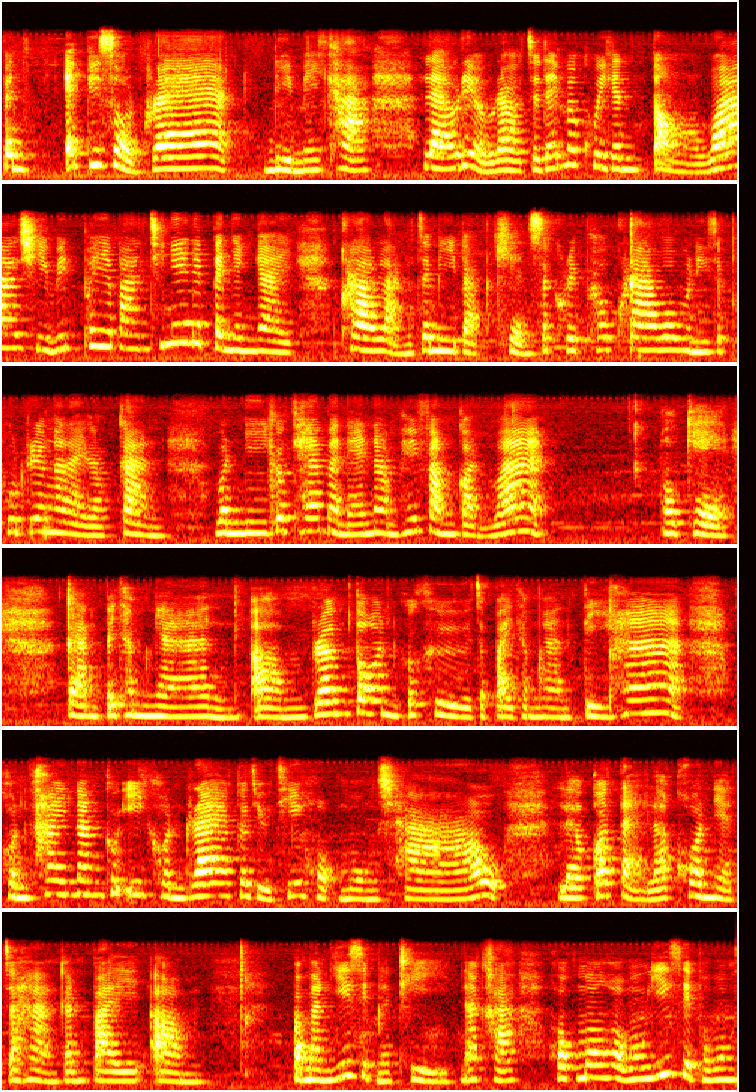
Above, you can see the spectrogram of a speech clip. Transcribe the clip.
เป็นเอพิโซดแรกดีไหมคะ แล้วเดี๋ยวเราจะได้มาคุยกันต่อว่าชีวิตพยาบาลที่นี่เป็นยังไง คราวหลังจะมีแบบเขียนสคริปต์คร่าวๆว่าวันนี้จะพูดเรื่องอะไรแล้วกัน วันนี้ก็แค่มาแนะนำให้ฟังก่อนว่าโอเค การไปทำงานเเริ่มต้นก็คือจะไปทำงานตีห้าคนไข้นั่งเก้าอี้คนแรกก็อยู่ที่6โมงเช้า แล้วก็แต่ละคนเนี่ยจะห่างกันไป ประมาณ 20 นาทีนะคะ6โมง6โมง20 6โมง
